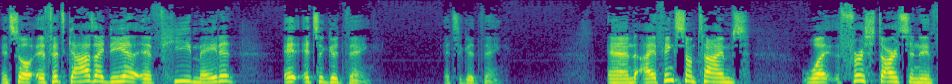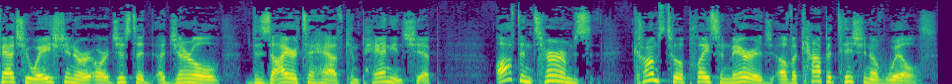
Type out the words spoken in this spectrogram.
And so, if it's God's idea, if He made it, it, it's a good thing. It's a good thing. And I think sometimes what first starts an infatuation or, or just a, a general desire to have companionship often terms comes to a place in marriage of a competition of wills,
